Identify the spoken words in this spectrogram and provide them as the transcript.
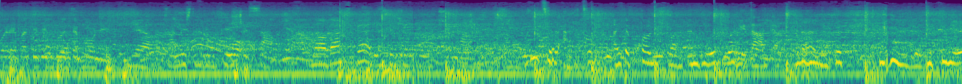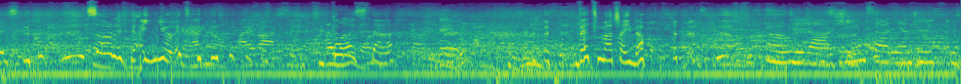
whatever I didn't do in the morning. Yeah. So at least I don't finish it some, you know. No, that's good. That gives you I have Polish one and you were Italia. Yes. Sorry, I knew it. Okay, I know. I've asked. I Come love sta? Very. That much I know. Did uh, Shane said Andrew is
